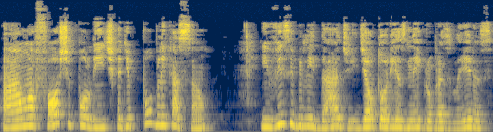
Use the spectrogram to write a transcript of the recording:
há uma forte política de publicação e visibilidade de autorias negro-brasileiras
